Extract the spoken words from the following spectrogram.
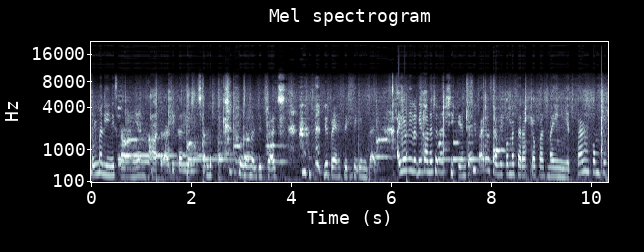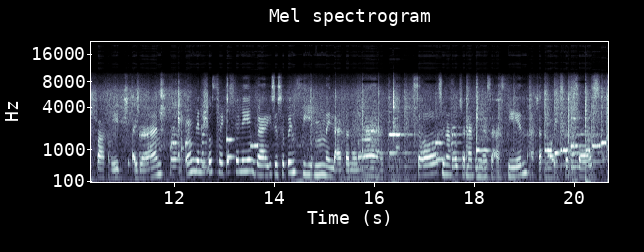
Uy, malinis naman yan. Nakakarabi kayo. Wala nag-judge. Defensive si Inday. Ayun, nilagyan ko na siya ng chicken. Kasi parang sabi ko masarap kapag may meat. Parang complete package. Ayan. And ito, ito na yan, guys. Yung supensi, mm, may lata na yan. So, sinangkot siya natin yan sa asin at saka extra sauce.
